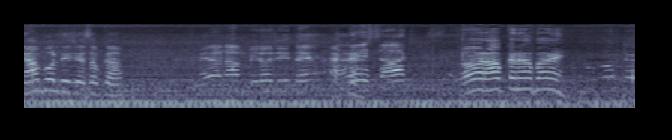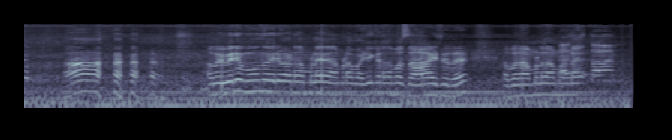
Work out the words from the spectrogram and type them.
नाम बोल दीजिए सबका मेरा नाम बिरोजीत है परवेश जाट और आपका नाम भाई ആ അപ്പോൾ ഇവര് മൂന്ന് പേരുമാണ് നമ്മളെ നമ്മുടെ വഴി കിടന്നപ്പോൾ സഹായിച്ചത് അപ്പോൾ നമ്മൾ നമ്മുടെ राजस्थान ആ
